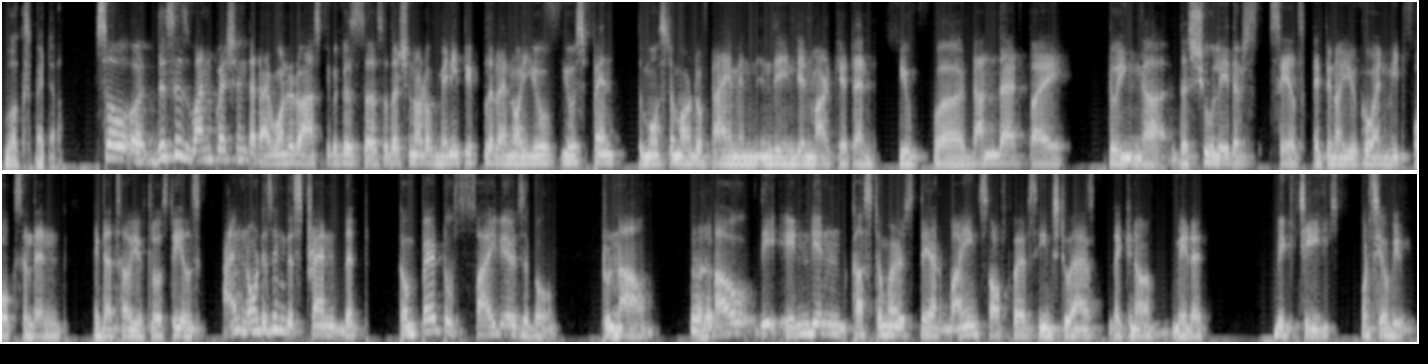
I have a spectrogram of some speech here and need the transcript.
works better. So uh, this is one question that I wanted to ask you because uh, Sudarsan, out of many people that I know, you've you spent the most amount of time in, in the Indian market, and you've uh, done that by doing uh, the shoe leather sales. Right? You know, you go and meet folks, and then like that's how you close deals. I'm noticing this trend that compared to five years ago to now, mm-hmm. how the Indian customers they are buying software seems to have like you know made a big change. What's your view?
